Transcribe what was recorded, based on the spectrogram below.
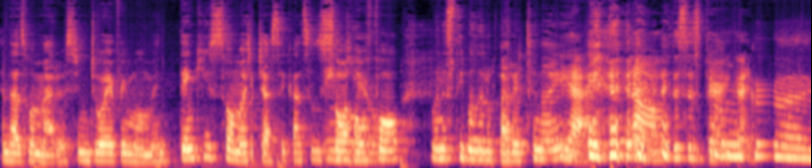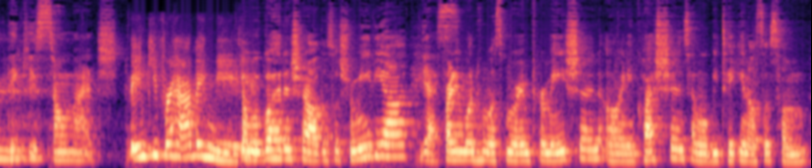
and that's what matters. Enjoy every moment. Thank you so much, Jessica. This was Thank so you. helpful. I'm going to sleep a little better tonight? Yeah. No, this is very oh, good. good. Thank you so much. Thank you for having me. So we'll go ahead and share all the social media. Yes. For anyone who wants more information or any questions, and we'll be taking also some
